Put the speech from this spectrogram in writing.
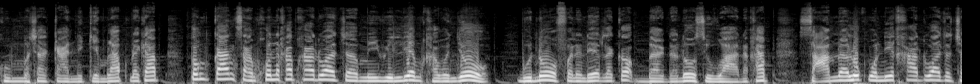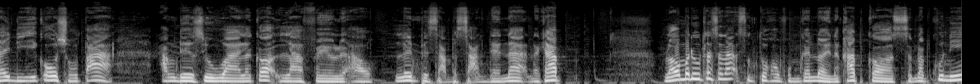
คุมบัญชาการในเกมรับนะครับ ตรงกลาง 3 คนนะครับ คาดว่าจะมีวิลเลียมคาวันโยบูโน่เฟรนเดสและก็แบกนาโดซิวานะครับสามนวลุกวันนี้คาดว่าจะใช้ดีอิโกโชตาอังเดซิวาแล้วก็ลาเฟลเลยเอาเล่นเป็นสามประสานแดนหน้านะครับเรามาดูทัศนะส่วนตัวของผมกันหน่อยนะครับก็สำหรับคู่นี้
